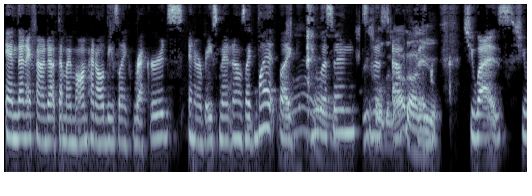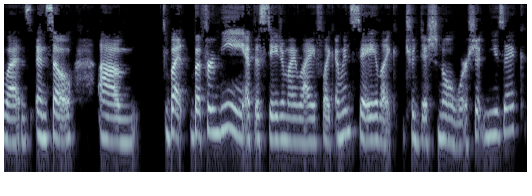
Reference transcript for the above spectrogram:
and then I found out that my mom had all these like records in her basement, and I was like, "What? Like, oh, you listen to this stuff?" She was, she was, and so, um, but but for me at this stage in my life, like I wouldn't say like traditional worship music.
